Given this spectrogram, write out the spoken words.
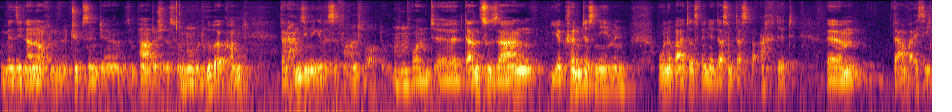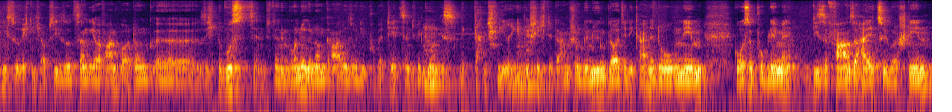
Und wenn sie dann noch ein Typ sind, der sympathisch ist und mhm. gut rüberkommt, dann haben sie eine gewisse Verantwortung. Mhm. Und äh, dann zu sagen, ihr könnt es nehmen ohne weiteres, wenn ihr das und das beachtet, ähm, da weiß ich nicht so richtig, ob sie sozusagen ihrer Verantwortung äh, sich bewusst sind. Denn im Grunde genommen gerade so die Pubertätsentwicklung mhm. ist eine ganz schwierige mhm. Geschichte. Da haben schon genügend Leute, die keine Drogen nehmen, große Probleme, diese Phase heil zu überstehen.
